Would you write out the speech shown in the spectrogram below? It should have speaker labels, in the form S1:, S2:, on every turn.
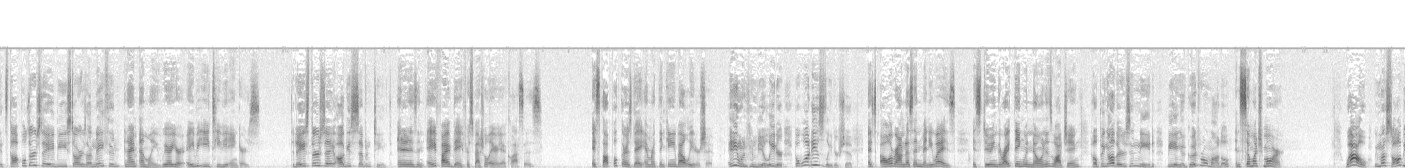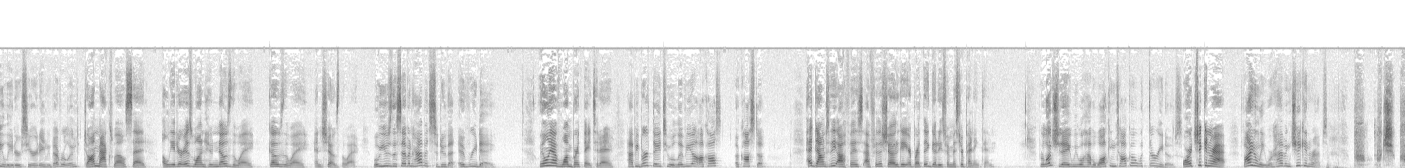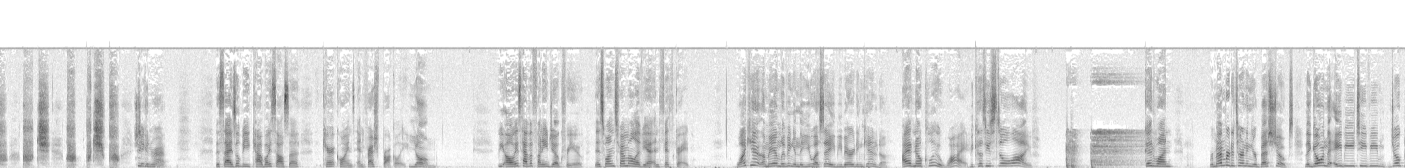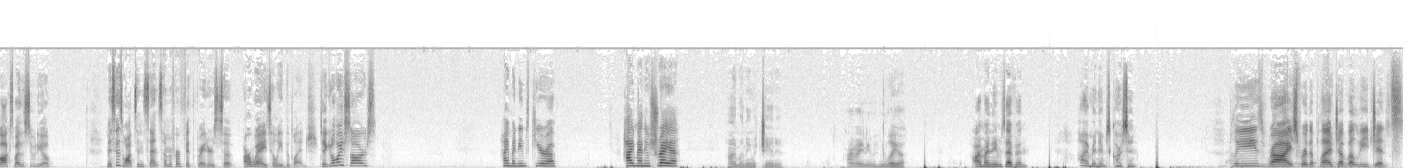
S1: It's Thoughtful Thursday, ABE Stars. I'm Nathan.
S2: And I'm Emily. We are your ABE TV anchors.
S1: Today is Thursday, August 17th.
S2: And it is an A5 day for special area classes. It's Thoughtful Thursday, and we're thinking about leadership.
S1: Anyone can be a leader, but what is leadership?
S2: It's all around us in many ways. It's doing the right thing when no one is watching,
S1: helping others in need, being a good role model,
S2: and so much more.
S1: Wow, we must all be leaders here at Amy Beverland.
S2: John Maxwell said, A leader is one who knows the way, goes the way, and shows the way.
S1: We'll use the seven habits to do that every day.
S2: We only have one birthday today.
S1: Happy birthday to Olivia Acosta.
S2: Head down to the office after the show to get your birthday goodies from Mr. Pennington.
S1: For lunch today, we will have a walking taco with Doritos.
S2: Or a chicken wrap.
S1: Finally, we're having chicken wraps.
S2: Chicken wrap. The sides will be cowboy salsa, carrot coins, and fresh broccoli.
S1: Yum.
S2: We always have a funny joke for you. This one's from Olivia in fifth grade.
S1: Why can't a man living in the USA be buried in Canada?
S2: I have no clue. Why?
S1: Because he's still alive.
S2: Good one.
S1: Remember to turn in your best jokes. They go in the ABE TV joke box by the studio.
S2: Mrs. Watson sent some of her fifth graders to our way to lead the pledge.
S1: Take it away, stars.
S3: Hi, my name's Kira. Hi, my name's Shreya.
S4: Hi, my name is Shannon. Hi, my name is Milea.
S5: Hi, my name's Evan.
S6: Hi, my name's Carson.
S3: Please rise for the Pledge of Allegiance.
